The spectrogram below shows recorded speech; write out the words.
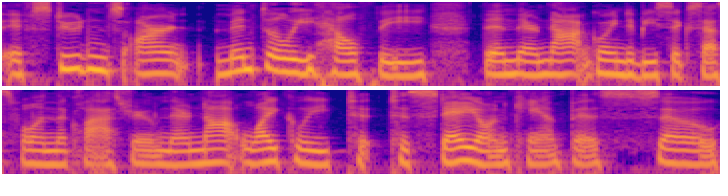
If students aren't mentally healthy, then they're not going to be successful in the classroom. They're not likely to, to stay on campus. So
